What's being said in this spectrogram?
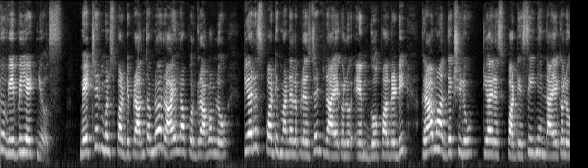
To VB eight news. Medchal municipality ప్రాంతంలో రాయలాపూర్ గ్రామంలో టీఆర్ఎస్ పార్టీ మండల ప్రెసిడెంట్ నాయకులు ఎం గోపాల్ రెడ్డి గ్రామ అధ్యక్షులు టీఆర్ఎస్ పార్టీ సీనియర్ నాయకులు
